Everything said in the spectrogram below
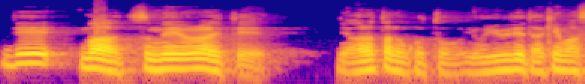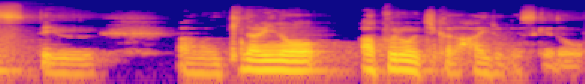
で、まあ詰め寄られて、ねあなたのことを余裕で抱けますっていう、あの、いきなりのアプローチから入るんですけど、はい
